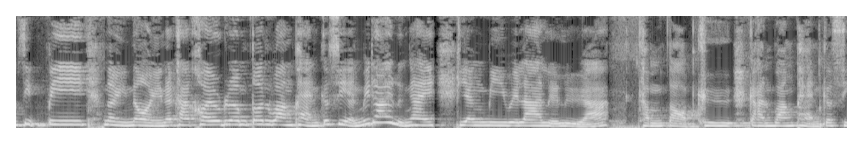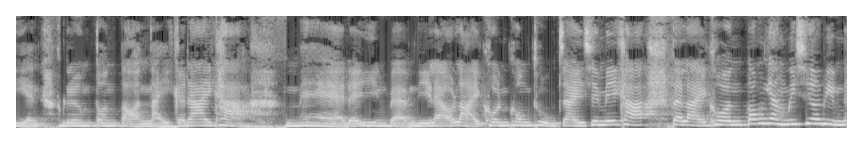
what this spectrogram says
30 ปี หน่อยๆนะคะ ค่อยเริ่มต้นวางแผนเกษียณไม่ได้หรือไง ยังมีเวลาเหลือๆคำตอบคือการวางแผนเกษียณเริ่มต้นตอนไหนก็ได้ค่ะแม่ได้ยินแบบนี้แล้วหลายคนคงถูกใจใช่ไหมคะ แต่หลายคนต้องยังไม่เชื่อบิมแ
